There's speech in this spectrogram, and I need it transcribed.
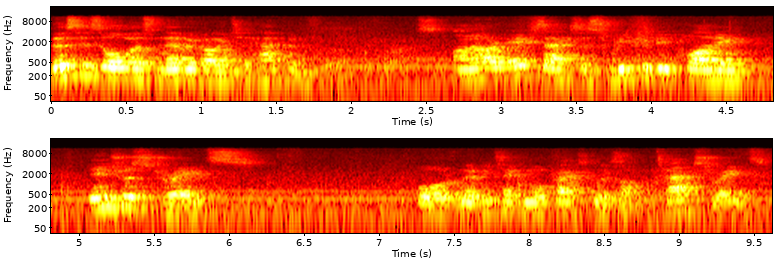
This is almost never going to happen for, for us. On our x-axis, we could be plotting interest rates, or let me take a more practical example, tax rates.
